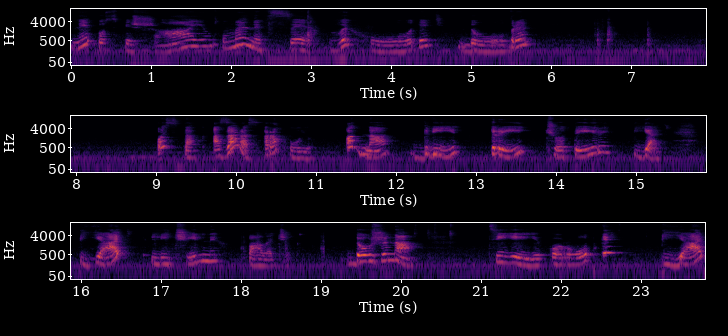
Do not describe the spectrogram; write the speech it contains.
Не поспішаю. У мене все виходить добре. Ось так. А зараз рахую. Одна, дві, три, чотири, п'ять. П'ять лічильних паличок. Довжина цієї коробки 5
